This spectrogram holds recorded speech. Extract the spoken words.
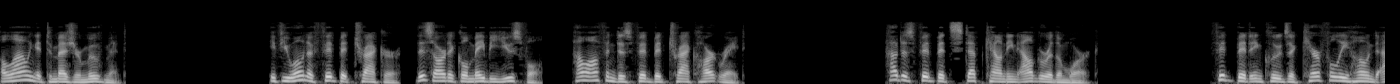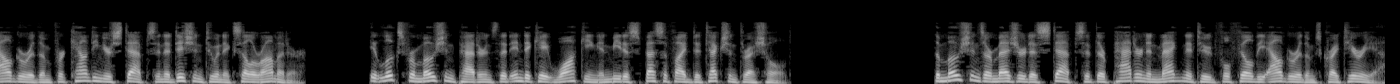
allowing it to measure movement. If you own a Fitbit tracker, this article may be useful. How often does Fitbit track heart rate? How does Fitbit's step counting algorithm work? Fitbit includes a carefully honed algorithm for counting your steps in addition to an accelerometer. It looks for motion patterns that indicate walking and meet a specified detection threshold. The motions are measured as steps if their pattern and magnitude fulfill the algorithm's criteria.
